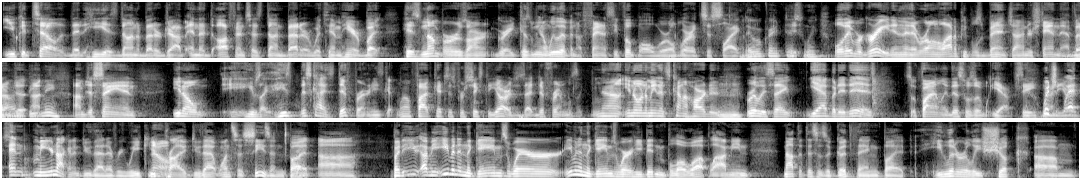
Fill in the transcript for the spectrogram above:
you could tell that he has done a better job and the offense has done better with him here but his numbers aren't great because you know we live in a fantasy football world where it's just like They were great this week. well they were great and they were on a lot of people's bench. I understand that but No, i'm just I, i'm just saying you know he was like he's this guy's different And he's got well five catches for 60 yards. Is that different? I was like no you know what i mean? It's kind of hard to Mm-hmm. really say yeah but it is so finally this was a yeah see Which yards. and I mean, you're not going to do that every week. You No. probably do that once a season, but uh, but e- I mean, even in the games where even in the games where he didn't blow up, I mean, not that this is a good thing, but he literally shook. Um,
